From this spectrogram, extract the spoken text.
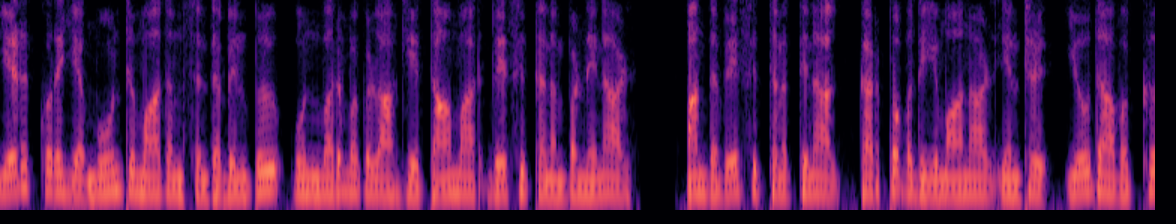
ஏறக்குறைய மூன்று மாதம் சென்ற பின்பு உன் மருமகளாகிய தாமார் வேசித்தனம் பண்ணினாள். அந்த வேசித்தனத்தினால் கற்பவதியுமானாள் என்று யோதாவுக்கு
